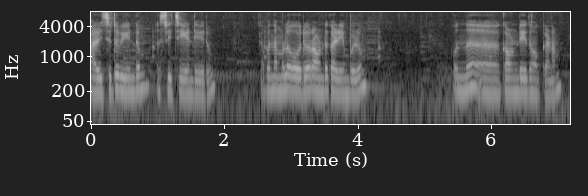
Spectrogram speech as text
അഴിച്ചിട്ട് വീണ്ടും സ്റ്റിച്ച് ചെയ്യേണ്ടി വരും. അപ്പോൾ നമ്മൾ ഓരോ റൗണ്ട് കഴിയുമ്പോഴും ഒന്ന് കൗണ്ട് ചെയ്ത് നോക്കണം.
